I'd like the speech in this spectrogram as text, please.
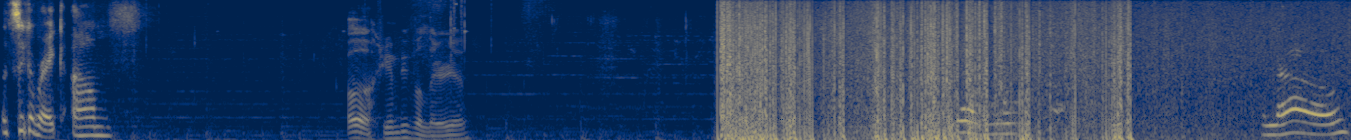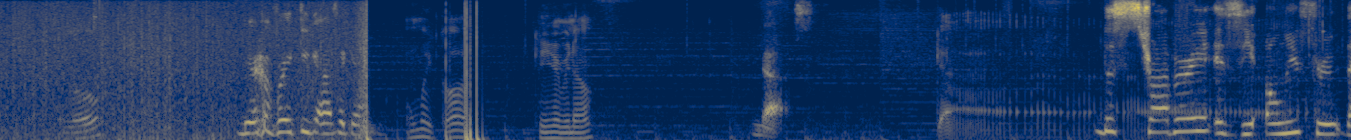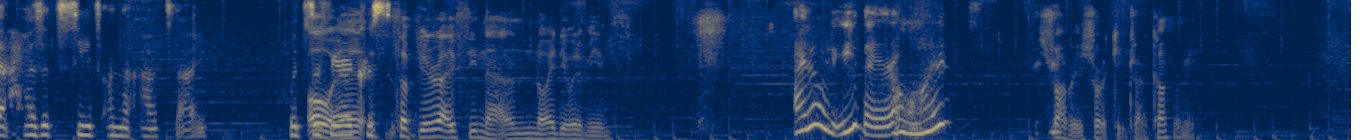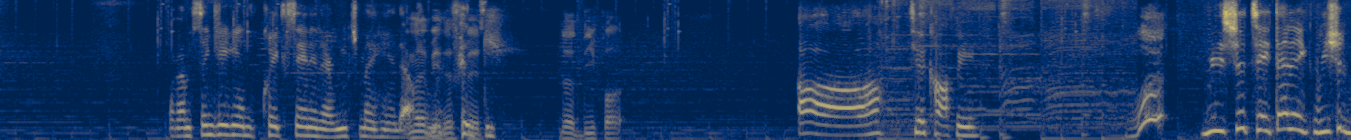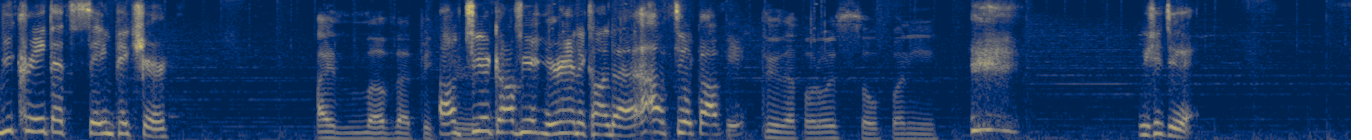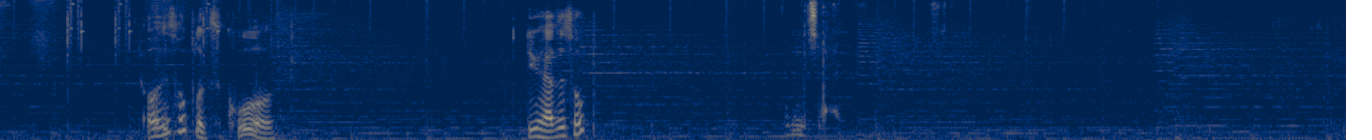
Let's take a break. Um, Oh, you're gonna be Valeria? hello. Hello? You're breaking up again. Oh my god. Can you hear me now? Yes. God. The strawberry is the only fruit that has its seeds on the outside. With Oh, Sapphira Cristál. Sapphira, I've seen that. I have no idea what it means. I don't either. What? Strawberry shortcake trying to come for me. But I'm sinking in quicksand and I reach my hand out. I'm gonna be this bitch. The default. Aw, tea coffee. What? We should take that. and We should recreate that same picture. I love that picture. I'll tea coffee at your anaconda. I'll tea coffee. Dude, that photo is so funny. We should do it. Oh, this hope looks cool. Do you have this hope? Let me check.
